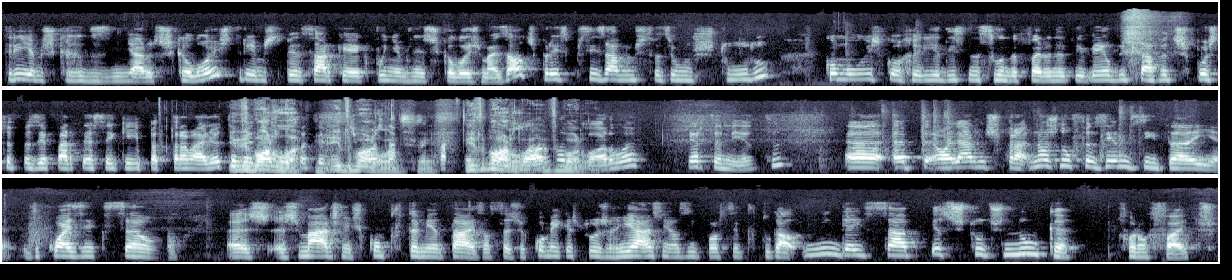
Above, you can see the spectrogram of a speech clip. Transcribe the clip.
teríamos que redesenhar os escalões, teríamos de pensar quem é que punhamos nesses escalões mais altos, para isso precisávamos de fazer um estudo, como o Luís Correria disse na segunda-feira na TV, ele estava disposto a fazer parte dessa equipa de trabalho. Eu também e de Borla, e de Borla, e de Borla, de Borla, Borla, certamente. Uh, a olharmos para... Nós não fazemos ideia de quais é que são as, as, margens comportamentais, ou seja, como é que as pessoas reagem aos impostos em Portugal, ninguém sabe, esses estudos nunca foram feitos.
